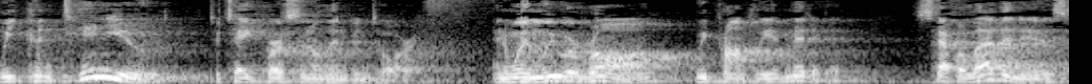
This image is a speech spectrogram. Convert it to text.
we continued to take personal inventory. And when we were wrong, we promptly admitted it. Step 11 is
